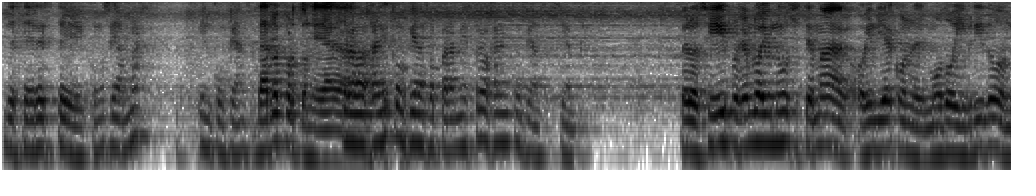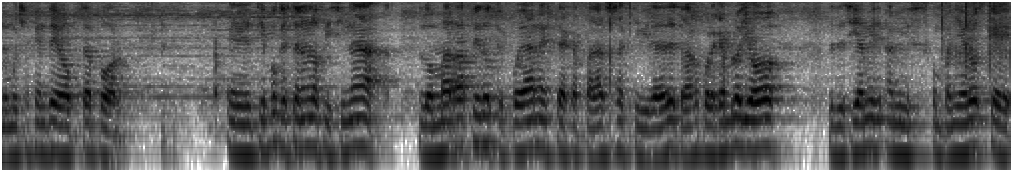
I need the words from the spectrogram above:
de ser este, ¿cómo se llama? En confianza. Dar la oportunidad. Trabajar en confianza, para mí es trabajar en confianza siempre. Pero sí, por ejemplo, hay un nuevo sistema hoy en día con el modo híbrido donde mucha gente opta por, en el tiempo que estén en la oficina, lo más rápido que puedan este, acaparar sus actividades de trabajo. Por ejemplo, yo les decía a mis, a mis compañeros que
